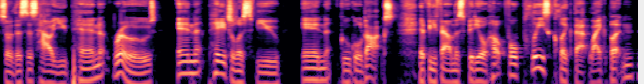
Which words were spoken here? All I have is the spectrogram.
So this is how you pin rows in Pageless View in Google Docs. If you found this video helpful, please click that like button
